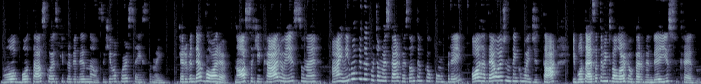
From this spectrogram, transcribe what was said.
Vou botar as coisas aqui pra vender. Não, isso aqui eu vou por 6 também. Quero vender agora. Nossa, que caro isso, né? Ai, nem vou vender por tão mais caro, faz tanto tempo que eu comprei. Olha, até hoje não tem como editar e botar exatamente o valor que eu quero vender isso, credo.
